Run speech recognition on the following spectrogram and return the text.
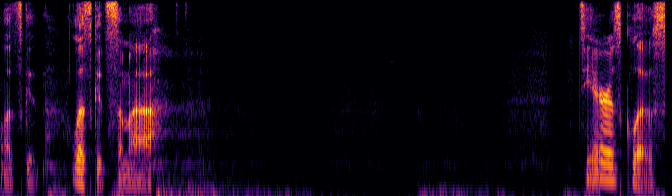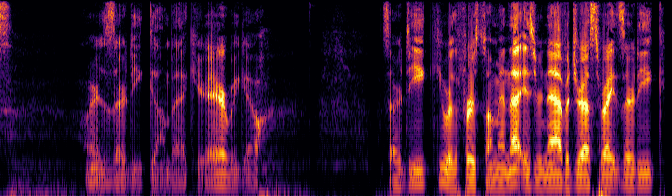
Let's get let's get some uh Tierra's close. Where's Zardik gone back here? There we go. Zardik, you were the first one, man. That is your nav address, right, Zardik?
